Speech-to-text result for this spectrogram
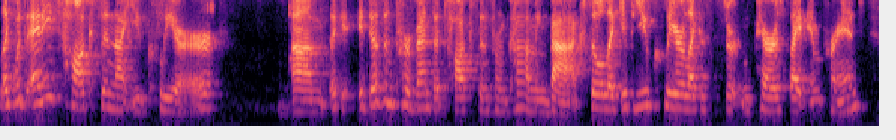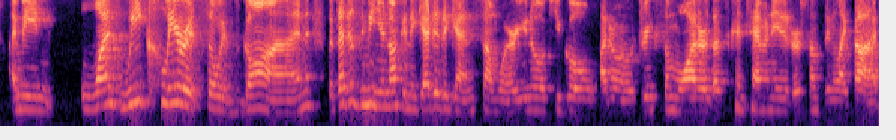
like with any toxin that you clear, um, like it doesn't prevent the toxin from coming back. So, like if you clear like a certain parasite imprint, I mean, one we clear it so it's gone but that doesn't mean you're not going to get it again somewhere you know if you go i don't know drink some water that's contaminated or something like that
